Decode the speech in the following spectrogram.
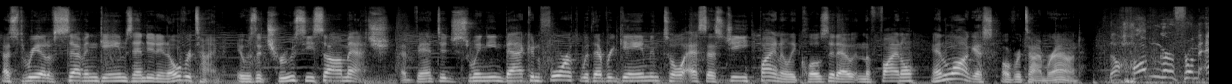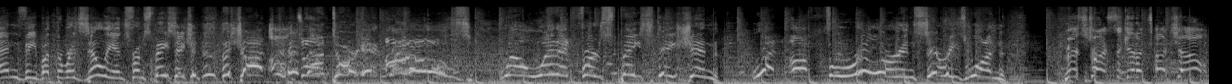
as three out of seven games ended in overtime. It was a true seesaw match, advantage swinging back and forth with every game until SSG finally closed it out in the final and longest overtime round. The hunger from Envy, but the resilience from Space Station. The shot oh, is on target. Oh, Reynolds will win it for Space Station. What a thriller in Series 1. Mitch tries to get a touch out.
